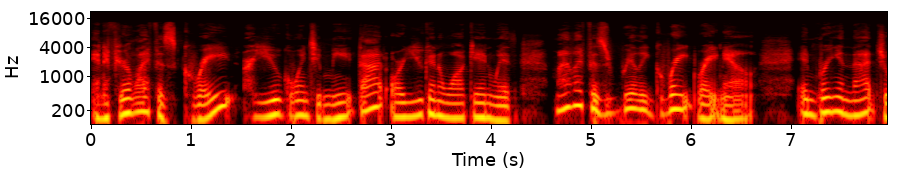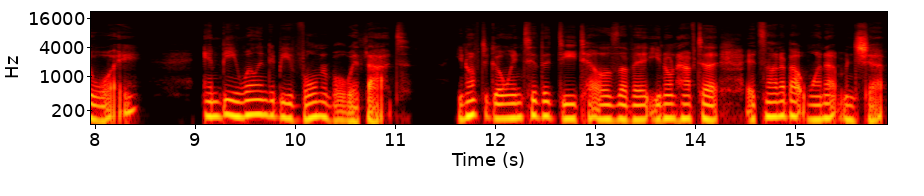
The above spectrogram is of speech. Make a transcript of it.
And if your life is great, are you going to meet that? Or are you going to walk in with, my life is really great right now and bring in that joy and be willing to be vulnerable with that? You don't have to go into the details of it. You don't have to, it's not about one upmanship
